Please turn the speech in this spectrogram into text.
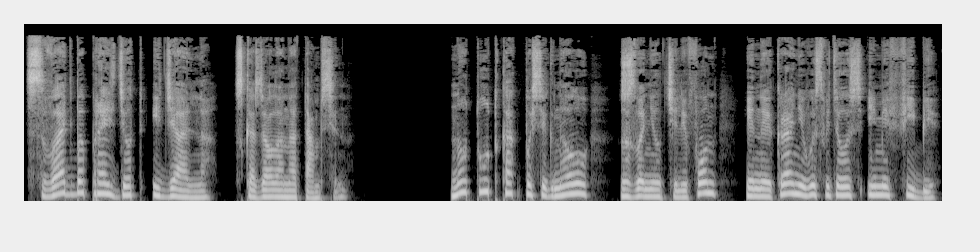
Свадьба пройдет идеально сказала она Тамсин. Но тут, как по сигналу, зазвонил телефон, и на экране высветилось имя Фиби.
